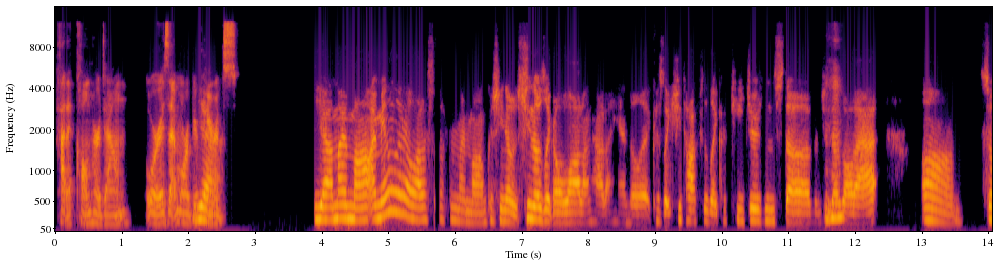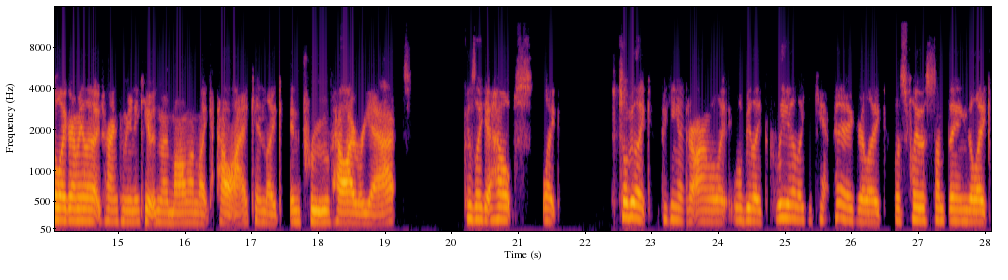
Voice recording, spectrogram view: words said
how to calm her down or is that more of your yeah. parents yeah, my mom. I mainly learn a lot of stuff from my mom because she knows she knows like a lot on how to handle it. Because like she talks to like her teachers and stuff, and she mm-hmm. does all that. Um, so like I mainly like try and communicate with my mom on like how I can like improve how I react. Because like it helps. Like she'll be like picking at her arm. We'll like we'll be like Leah, like you can't pick, or like let's play with something to like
